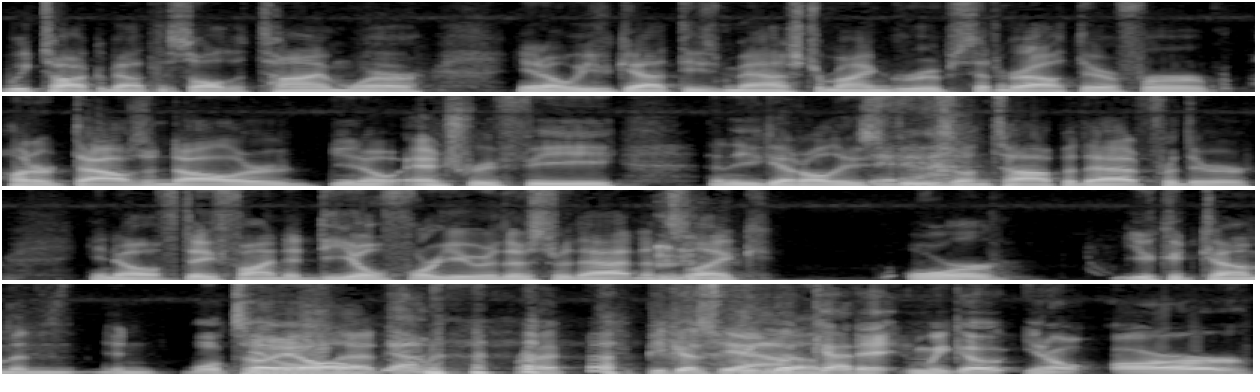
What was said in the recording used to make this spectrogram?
we talk about this all the time where you know we've got these mastermind groups that are out there for $100000 you know entry fee and then you get all these fees on top of that for their you know if they find a deal for you or this or that and it's like or you could come and, and We'll tell you all. that Yeah. right? Because Yeah. we look at it and we go, you know, our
